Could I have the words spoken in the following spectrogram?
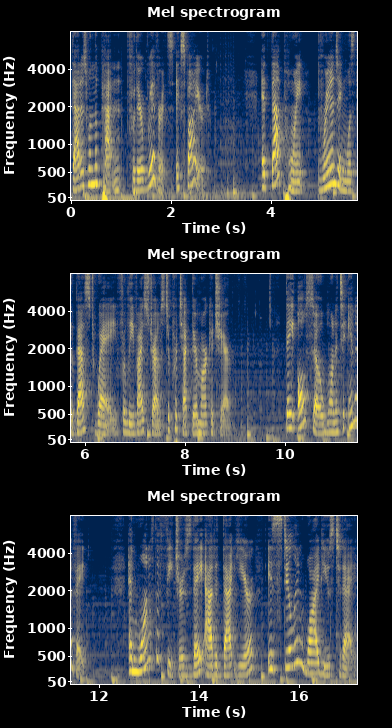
That is when the patent for their rivets expired. At that point, branding was the best way for Levi Strauss to protect their market share. They also wanted to innovate. And one of the features they added that year is still in wide use today.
